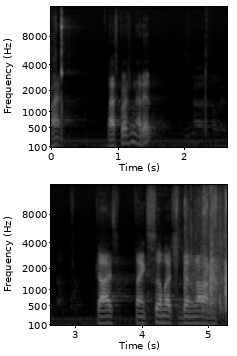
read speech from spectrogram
All right, last question, that it? Guys, thanks so much, it's been an honor.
